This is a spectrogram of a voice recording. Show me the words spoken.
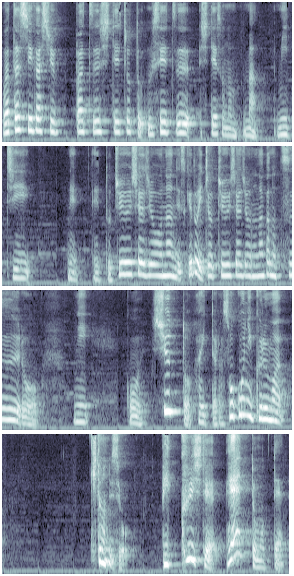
私が出発してちょっと右折してそのまあ道ねえっと駐車場なんですけど一応駐車場の中の通路にこうシュッと入ったらそこに車来たんですよ。びっくりしてえっ？と思って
